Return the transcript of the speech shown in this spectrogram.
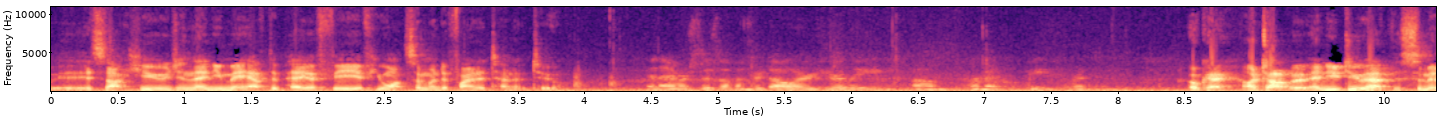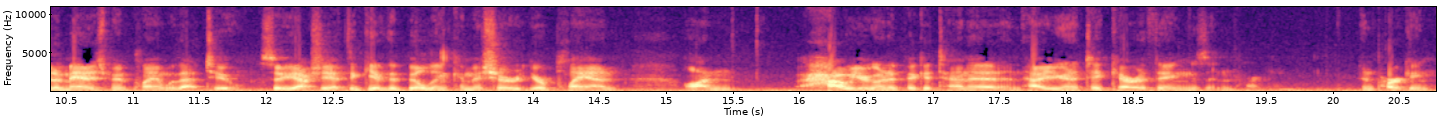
it's not huge. And then you may have to pay a fee if you want someone to find a tenant too. And Amherst is a hundred dollar yearly um, permit fee for renting. Okay, on top of it, and you do have to submit a management plan with that too. So you actually have to give the building commissioner your plan on how you're going to pick a tenant and how you're going to take care of things and Parking. and parking.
